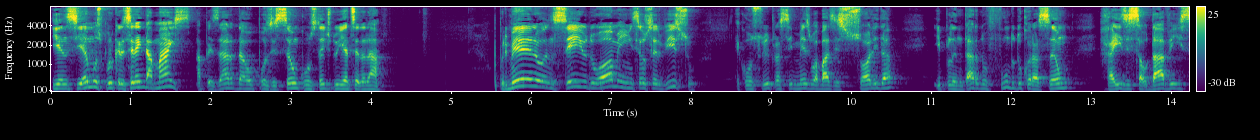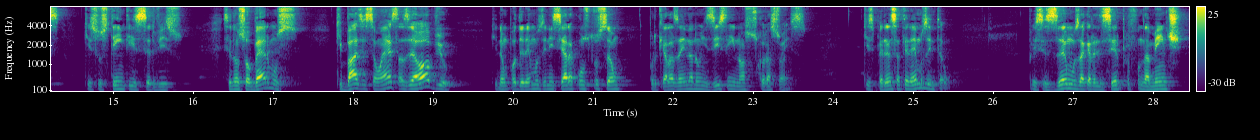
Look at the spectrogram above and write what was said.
e ansiamos por crescer ainda mais, apesar da oposição constante do Yetzirah. O primeiro anseio do homem em seu serviço é construir para si mesmo a base sólida e plantar no fundo do coração raízes saudáveis que sustentem esse serviço. Se não soubermos que bases são essas, é óbvio que não poderemos iniciar a construção, porque elas ainda não existem em nossos corações. Que esperança teremos então? Precisamos agradecer profundamente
